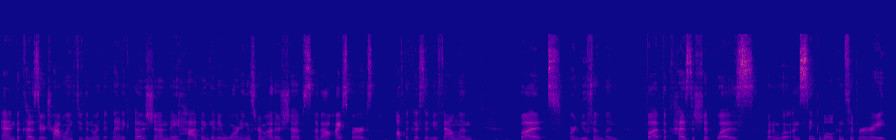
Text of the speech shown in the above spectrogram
And because they're traveling through the North Atlantic Ocean, they had been getting warnings from other ships about icebergs off the coast of Newfoundland, but or Newfoundland, but because the ship was quote unquote unsinkable, contemporary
